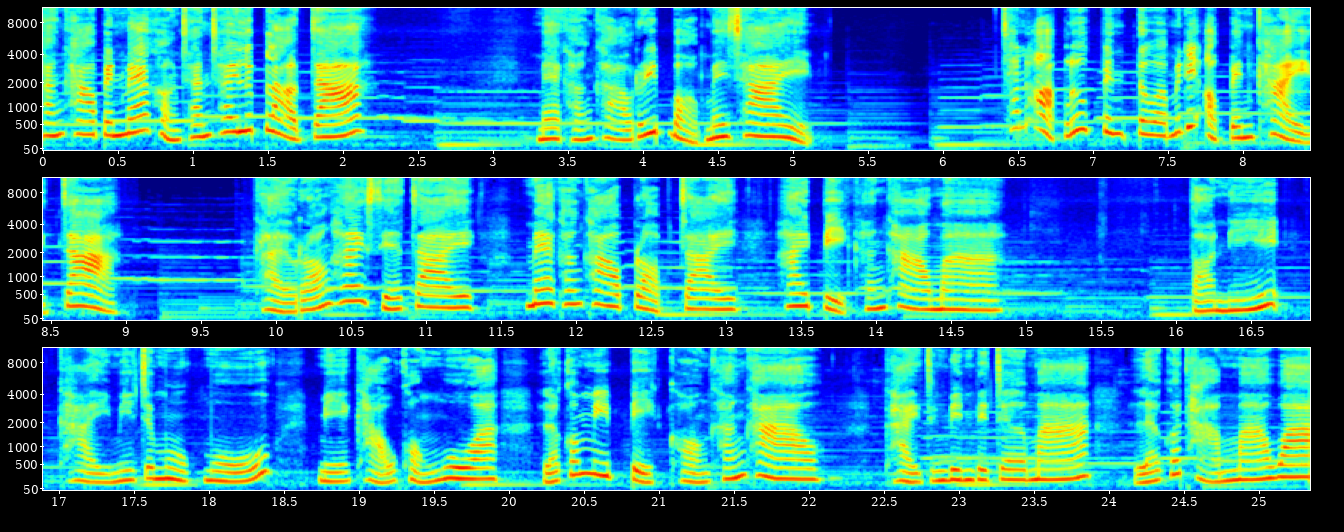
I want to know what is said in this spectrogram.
ค้างคาวเป็นแม่ของฉันใช่หรือเปล่าจ๊ะแม่ค้างคาวรีบบอกไม่ใช่ ฉันออกลูกเป็นตัวไม่ได้ออกเป็นไข่จ้าไข่ร้องไห้เสียใจ แม่ค้างคาวปลอบใจ ให้ปีกค้างคาวมา ตอนนี้ไข่มีจมูกหมู มีเขาของวัว แล้วก็มีปีกของค้างคาว ไข่จึงบินไปเจอม้า แล้วก็ถามม้าว่า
